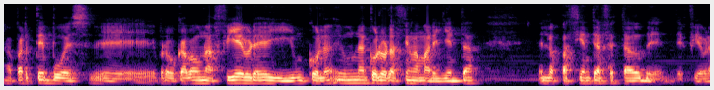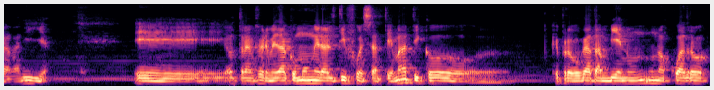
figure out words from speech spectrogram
Aparte, pues eh, provocaba una fiebre y una coloración amarillenta en los pacientes afectados de, fiebre amarilla. Eh, otra enfermedad común era el tifo exantemático, que provoca también unos cuadros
